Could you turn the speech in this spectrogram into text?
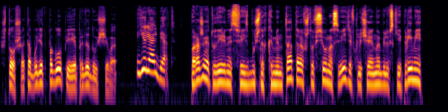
что ж, это будет поглупее предыдущего. Юлия Альберт. Поражает уверенность фейсбучных комментаторов, что все на свете, включая Нобелевские премии,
